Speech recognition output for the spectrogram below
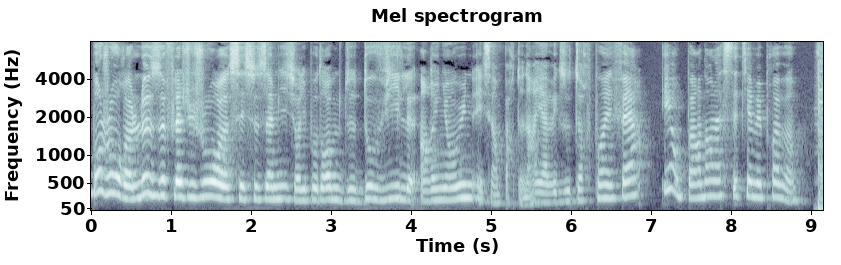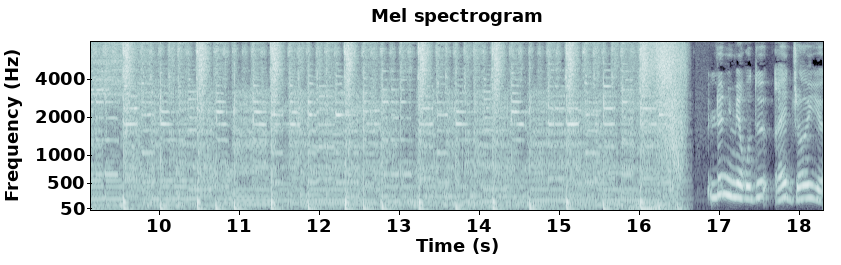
Bonjour, le The Flash du jour, c'est ce samedi sur l'hippodrome de Deauville en Réunion 1 et c'est en partenariat avec TheTurf.fr et on part dans la septième épreuve. Le numéro 2, Red Joy,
